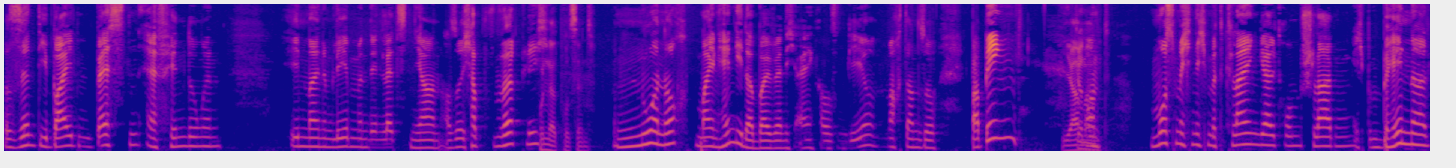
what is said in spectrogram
sind die beiden besten Erfindungen in meinem Leben in den letzten Jahren. Also ich habe wirklich 100 Prozent. nur noch mein Handy dabei, wenn ich einkaufen gehe und mache dann so Babing Ja, Genau. Mann. und muss mich nicht mit Kleingeld rumschlagen. Ich bin behindert.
